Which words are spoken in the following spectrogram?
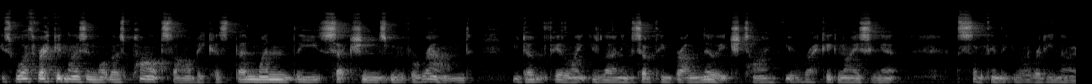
it's worth recognizing what those parts are because then when the sections move around, you don't feel like you're learning something brand new each time. You're recognizing it as something that you already know.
